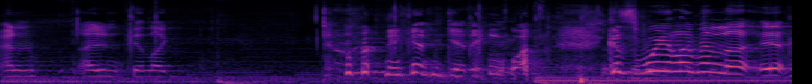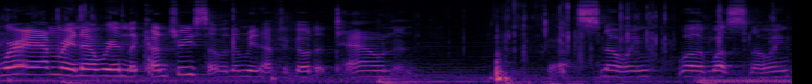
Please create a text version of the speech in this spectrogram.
and I didn't feel like running and getting one, because we live in the it, where I am right now. We're in the country, so then we'd have to go to town, and Yeah. it's snowing. Well, it was snowing.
